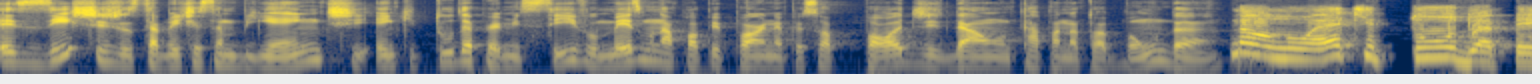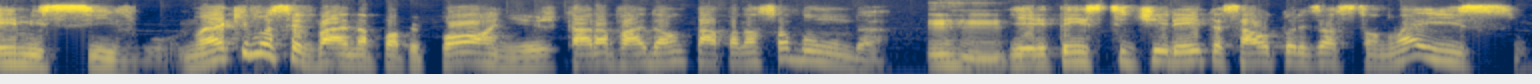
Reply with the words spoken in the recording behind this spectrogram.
existe justamente esse ambiente em que tudo é permissivo, mesmo na pop porn a pessoa pode dar um tapa na tua bunda? Não, não é que tudo é permissivo. Não é que você vai na pop porn e o cara vai dar um tapa na sua bunda. Uhum. E ele tem esse direito, essa autorização. Não é isso.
